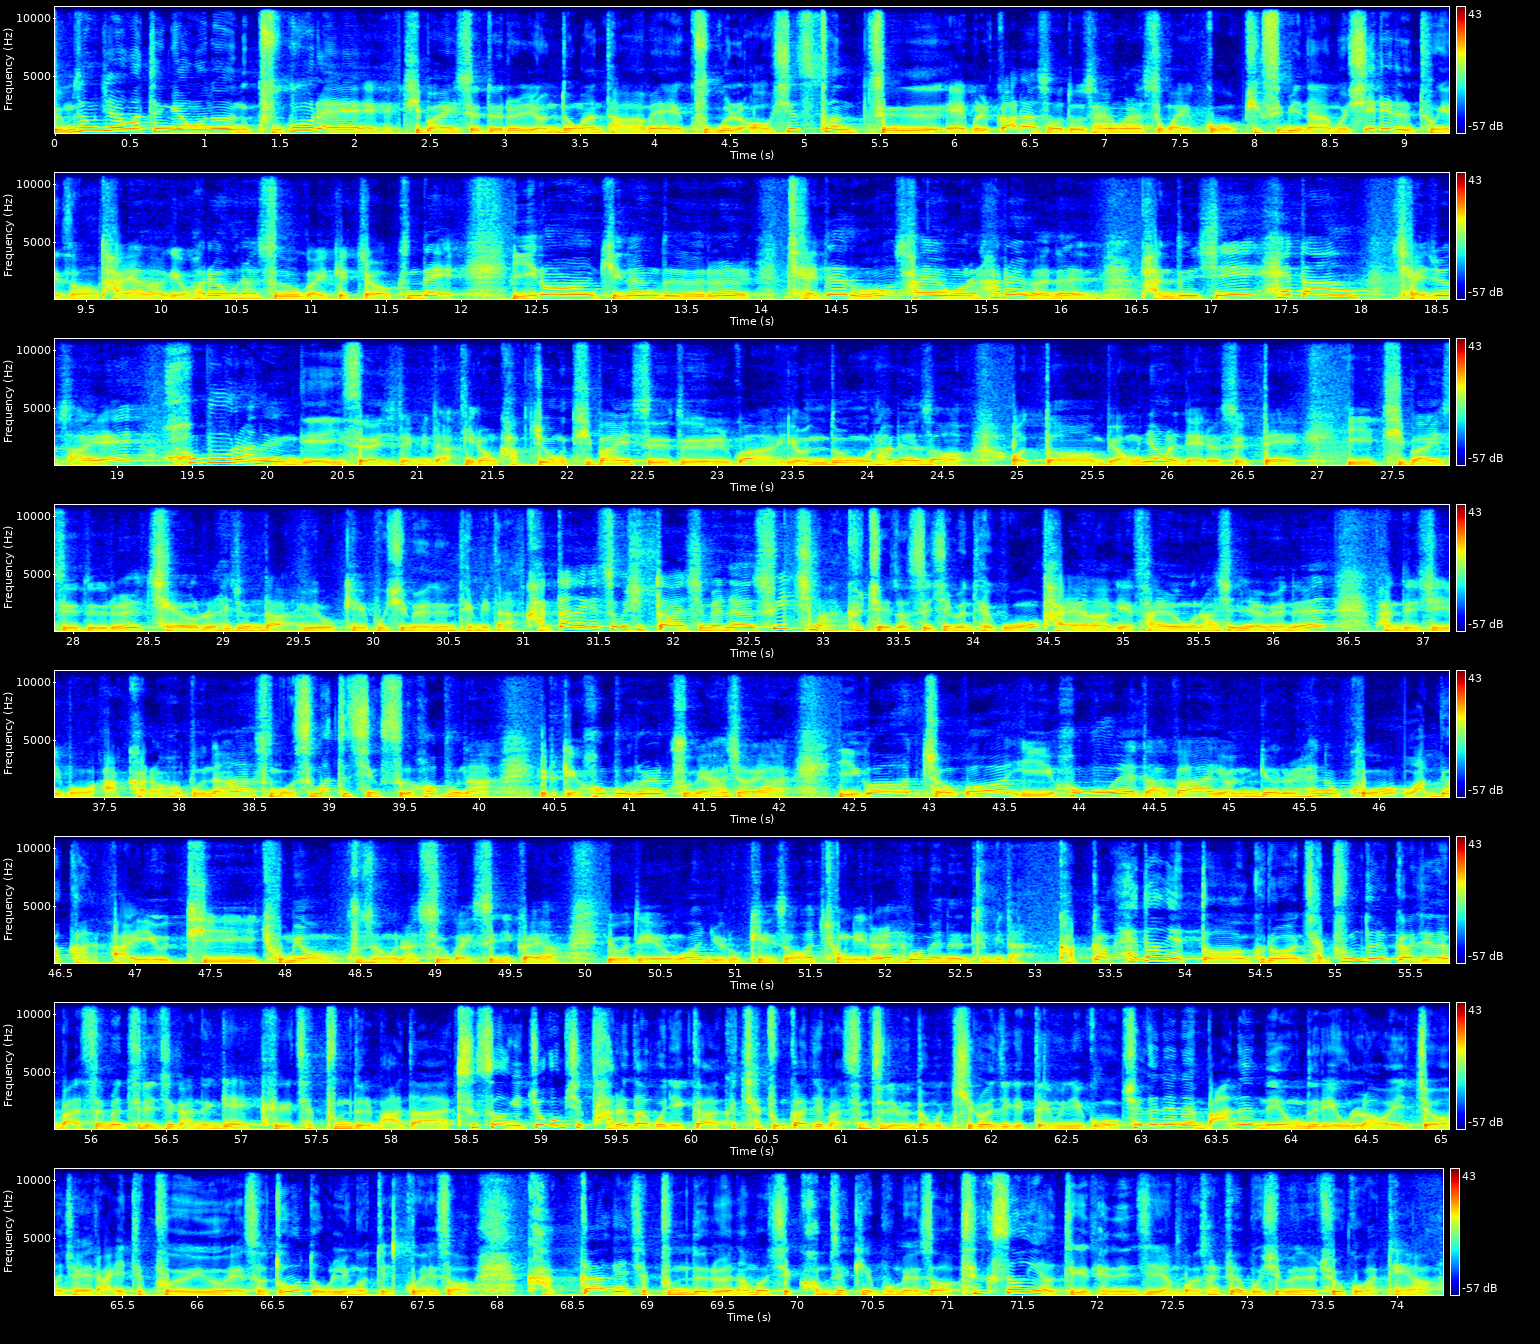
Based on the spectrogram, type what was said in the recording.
음성 제어 같은 경우는 Google의 device들을 연동한 다음에 Google Assistant 앱을 깔아서도 사용을 할 수가 있고 Bixby나 뭐 Siri를 통해서 다양하게 활용을 할 수가 있겠죠. 근데 이런 기능들을 제대로 사용을 하려면은 반드시 해당 제조사의 허브라는 게 있어야지 됩니다. 이런 각종 device들과 연동을 하면서 어떤 명령을 내렸을 때 이 device들을 제어를 해준다. 이렇게 이렇게 보시면 됩니다. 간단하게 쓰고 싶다 하시면은 스위치만 교체해서 쓰시면 되고 다양하게 사용을 하시려면은 반드시 뭐 Aqara 허브나 뭐 SmartThings 허브나 이렇게 허브를 구매하셔야 이것저것 이 허브에다가 연결을 해놓고 완벽한 IoT 조명 구성을 할 수가 있으니까요. 이 내용은 이렇게 해서 정리를 해보면 됩니다. 각각 해당했던 그런 제품들까지는 말씀을 드리지가 않은 게 그 제품들마다 특성이 조금씩 다르다 보니까 그 제품까지 말씀드리면 너무 길어지기 때문이고 최근에는 많은 내용들이 올라와 있죠. 저희 라이트 포유에서도 또 올린 것도 있고 해서 각각의 제품들은 한 번씩 검색해 보면서 특성이 어떻게 되는지 한번 살펴보시면 좋을 것 같아요.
